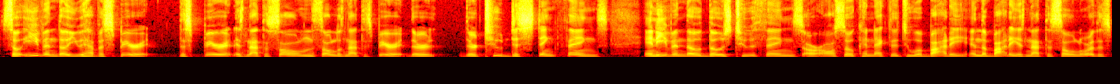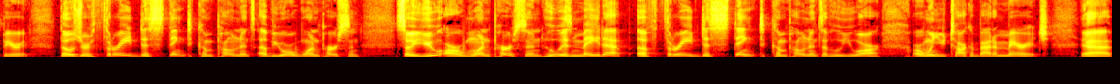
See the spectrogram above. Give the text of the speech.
So even though you have a spirit the spirit is not the soul and the soul is not the spirit they're they're two distinct things. And even though those two things are also connected to a body, and the body is not the soul or the spirit, those are three distinct components of your one person. So you are one person who is made up of three distinct components of who you are. Or when you talk about a marriage, uh,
